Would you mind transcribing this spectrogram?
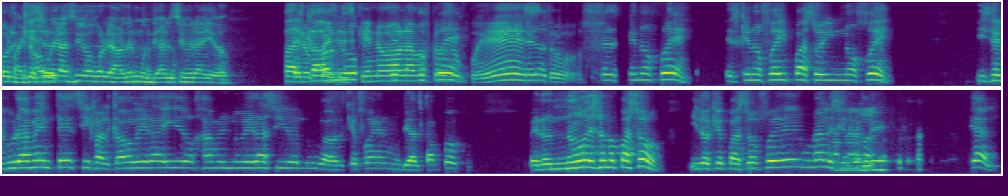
porque Falcao se- hubiera sido goleador del mundial si hubiera ido. Pero Falcao pues no, es que no pero hablamos con fue, supuestos. pero es que no fue, es que no fue y pasó y no fue. Y seguramente si Falcao hubiera ido, James no hubiera sido el jugador que fue en el Mundial tampoco. Pero no, eso no pasó. Y lo que pasó fue una lesión de Ganarle. Falcao en el Mundial.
